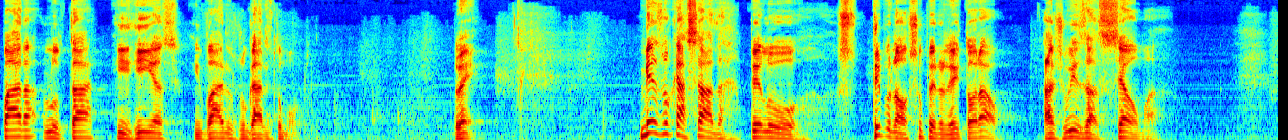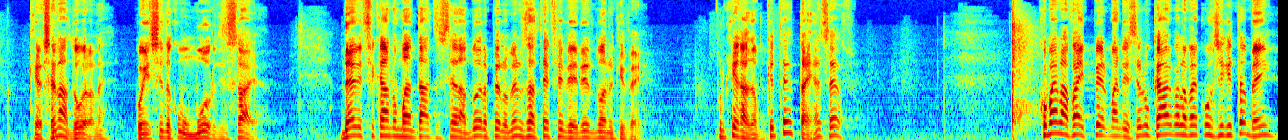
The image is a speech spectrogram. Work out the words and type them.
para lutar em rinhas em vários lugares do mundo. Bem, mesmo caçada pelo Tribunal Superior Eleitoral, a juíza Selma que é senadora, né? Conhecida como Moro de Saia, deve ficar no mandato de senadora pelo menos até fevereiro do ano que vem. Por que razão? Porque está em recesso. Como ela vai permanecer no cargo, ela vai conseguir também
